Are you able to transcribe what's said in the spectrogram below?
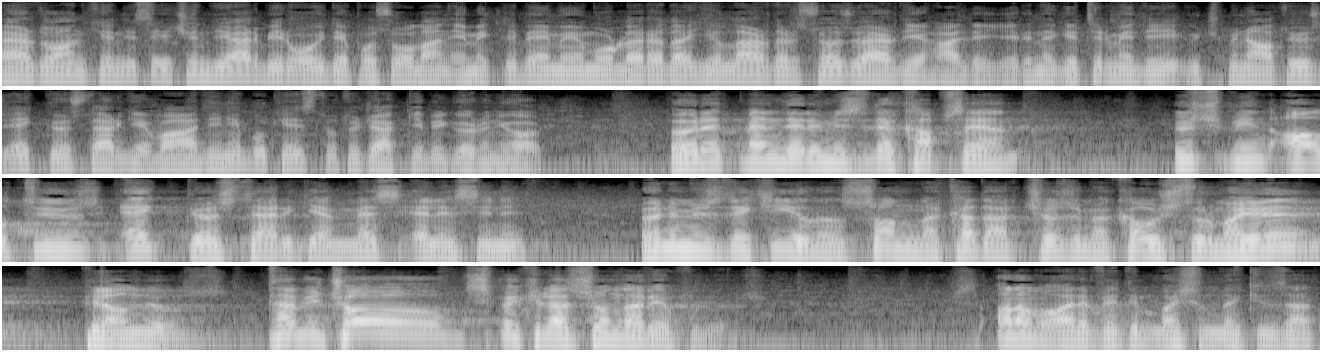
Erdoğan kendisi için diğer bir oy deposu olan emekli ve memurlara da yıllardır söz verdiği halde yerine getirmediği 3600 ek gösterge vaadini bu kez tutacak gibi görünüyor. öğretmenlerimizi de kapsayan 3600 ek gösterge meselesini önümüzdeki yılın sonuna kadar çözüme kavuşturmayı planlıyoruz. Tabii çok spekülasyonlar yapılıyor. İşte ana muhalefetin başındaki zat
